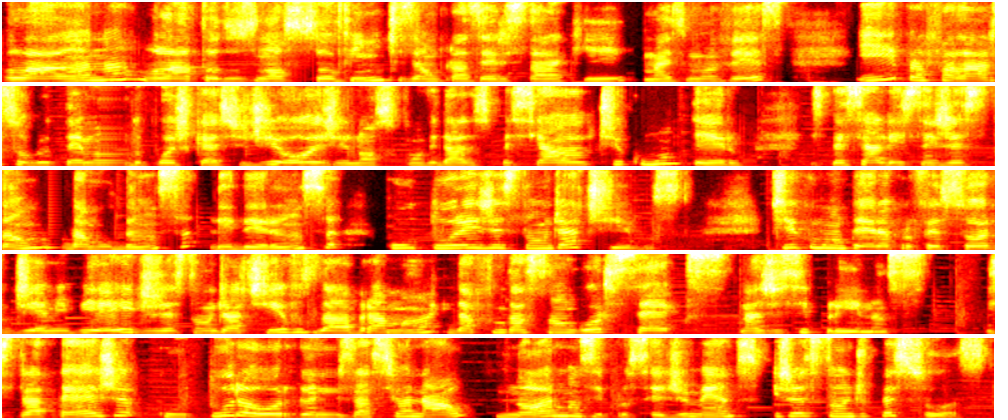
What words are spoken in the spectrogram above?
Olá, Ana. Olá a todos os nossos ouvintes. É um prazer estar aqui mais uma vez. E para falar sobre o tema do podcast de hoje, nosso convidado especial é o Tico Monteiro, especialista em gestão da mudança, liderança, cultura e gestão de ativos. Tico Monteiro é professor de MBA de gestão de ativos da Abraman e da Fundação Gorsex nas disciplinas estratégia, cultura organizacional, normas e procedimentos e gestão de pessoas.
